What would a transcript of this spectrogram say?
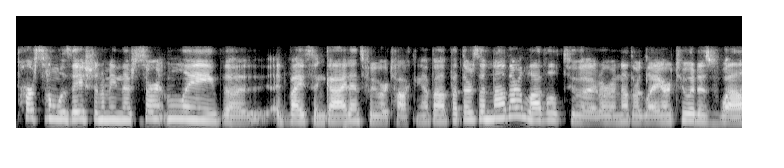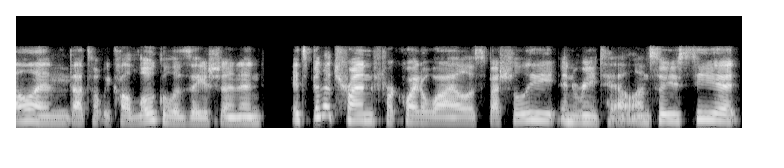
personalization, I mean, there's certainly the advice and guidance we were talking about, but there's another level to it or another layer to it as well. And that's what we call localization. And it's been a trend for quite a while, especially in retail. And so you see it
